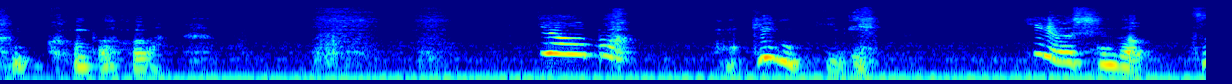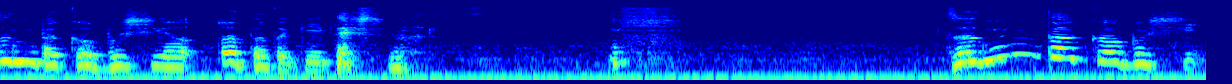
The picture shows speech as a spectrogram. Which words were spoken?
さんこんばんは。今日も元気に清のずんどこ節をお届けいたします。ずんどこ節。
